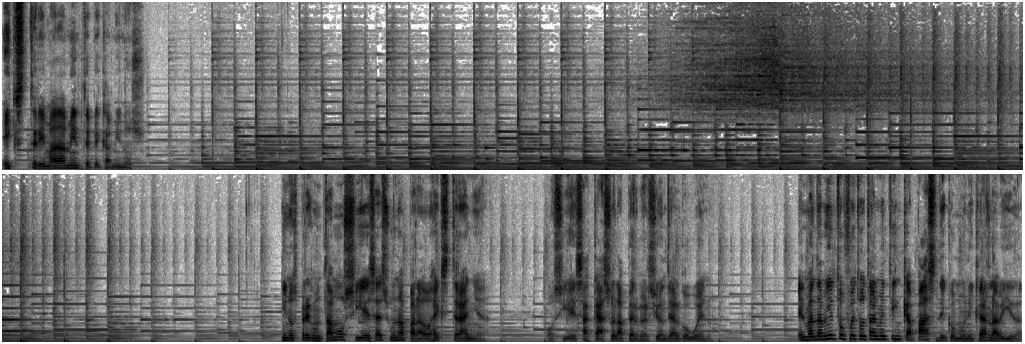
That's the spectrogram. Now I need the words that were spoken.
extremadamente pecaminoso. Y nos preguntamos si esa es una paradoja extraña o si es acaso la perversión de algo bueno. El mandamiento fue totalmente incapaz de comunicar la vida.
